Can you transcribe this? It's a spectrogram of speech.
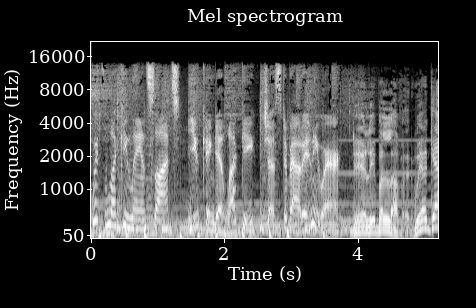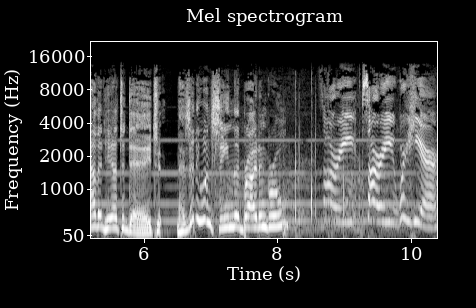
With Lucky Land slots, you can get lucky just about anywhere. Dearly beloved, we are gathered here today to. Has anyone seen the bride and groom? Sorry, sorry, we're here.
